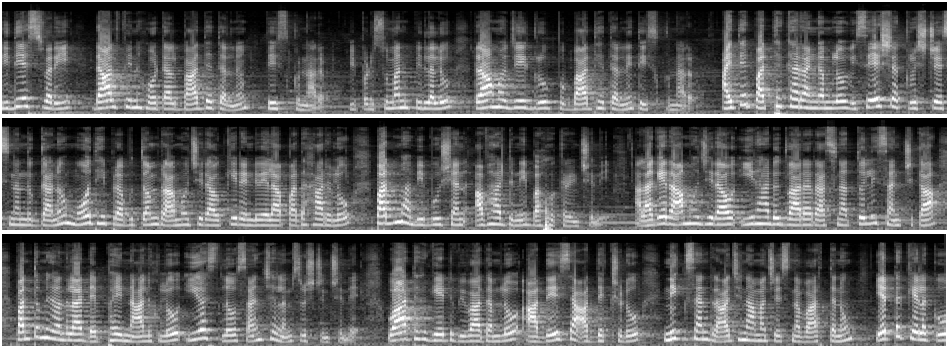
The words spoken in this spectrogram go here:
నిధేశ్వరి డాల్ఫిన్ హోటల్ బాధ్యతలను తీసుకున్నారు. ఇప్పుడు సుమన్ పిల్లలు రామోజీ గ్రూప్ బాధ్యతల్ని తీసుకున్నారు. అయితే పత్రికా రంగంలో విశేష కృషి చేసినందుకు గాను మోదీ ప్రభుత్వం రామోజీరావుకి రెండు వేల పదహారులో పద్మ విభూషణ్ అవార్డుని బహుకరించింది. అలాగే రామోజీరావు ఈనాడు ద్వారా రాసిన తొలి సంచిక పంతొమ్మిది వందల డెబ్బై నాలుగులో యుఎస్లో సంచలనం సృష్టించింది. వాటర్ గేట్ వివాదంలో ఆ దేశ అధ్యక్షుడు నిక్సన్ రాజీనామా చేసిన వార్తను ఎట్టకేలకు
